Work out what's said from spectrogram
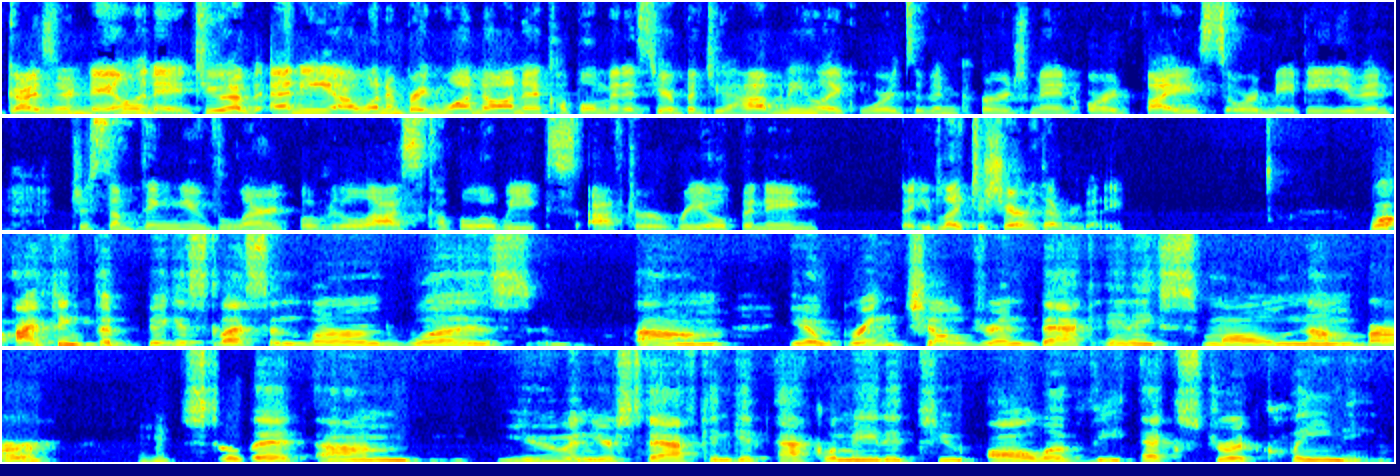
Guys are nailing it do you have any i want to bring wanda on in a couple of minutes here but do you have any like words of encouragement or advice or maybe even just something you've learned over the last couple of weeks after reopening that you'd like to share with everybody Well, I think the biggest lesson learned was, um, you know, bring children back in a small number Mhm. so that um, you and your staff can get acclimated to all of the extra cleaning.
